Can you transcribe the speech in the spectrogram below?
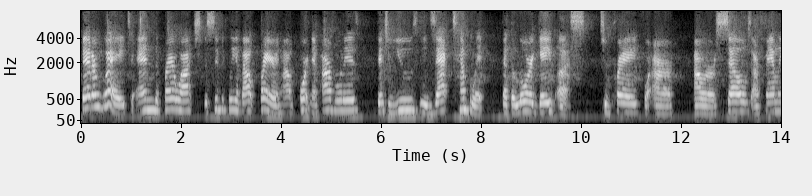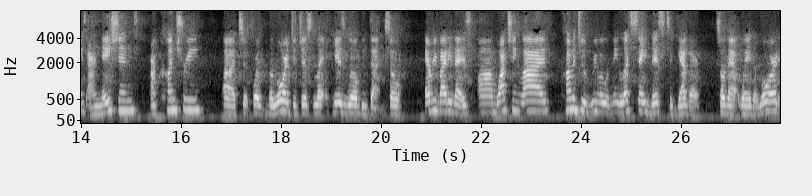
better way to end the prayer watch specifically about prayer and how important and powerful it is than to use the exact template that the Lord gave us to pray for our ourselves, our families, our nations, our country, uh, to for the Lord to just let His will be done. So everybody that is um, watching live, come into agreement with me. Let's say this together so that way the lord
